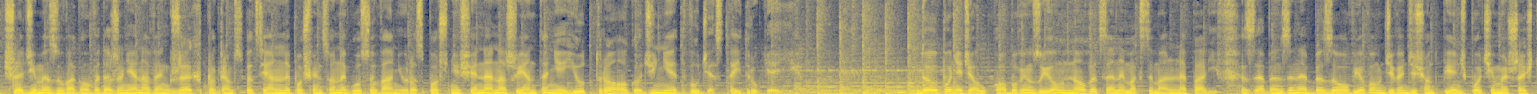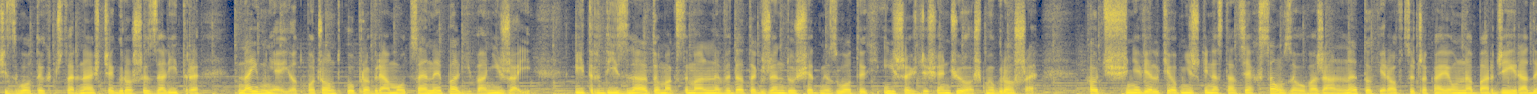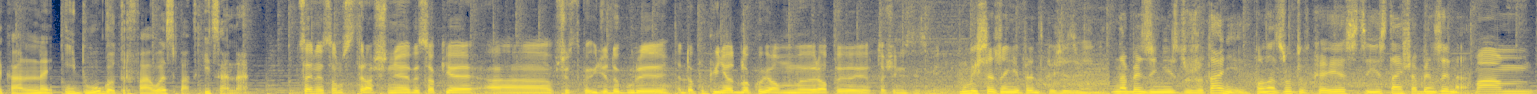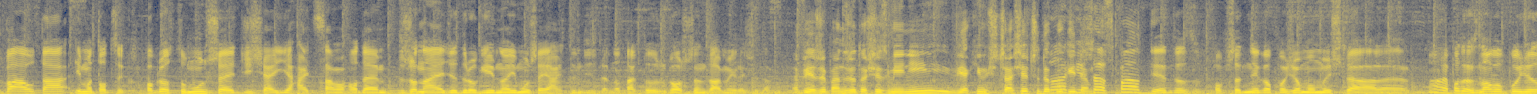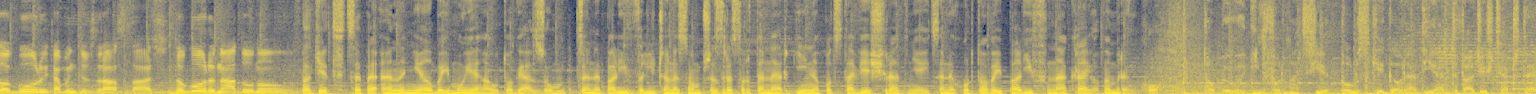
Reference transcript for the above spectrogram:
Śledzimy z uwagą wydarzenia na Węgrzech. Program specjalny poświęcony głosowaniu rozpocznie się na naszej antenie jutro o godzinie 22. Do poniedziałku obowiązują nowe ceny maksymalne paliw. Za benzynę bezołowiową 95 płacimy 6 zł 14 groszy za litr. Najmniej od początku programu ceny paliwa niżej. Litr diesla to maksymalny wydatek rzędu 7 zł i 68 groszy. Choć niewielkie obniżki na stacjach są zauważalne, to kierowcy czekają na bardziej radykalne i długotrwałe spadki cen. Ceny są strasznie wysokie, a wszystko idzie do góry. Dopóki nie odblokują ropy, to się nic nie zmieni. Myślę, że nie prędko się zmieni. Na benzynie jest dużo taniej. Ponad złotówkę jest, jest tańsza benzyna. Mam dwa auta i motocykl. Po prostu muszę dzisiaj jechać samochodem. Żona jedzie drugim, no i muszę jechać tym dieslem. No tak to już go oszczędzamy ile się da. A wierzy pan, że to się zmieni w jakimś czasie, czy dopóki no, tam... czas spadnie do poprzedniego poziomu myślę, ale, no, ale potem znowu pójdzie do góry i tak będzie wzrastać. Do góry góry, na dół, no. Pakiet CPN nie obejmuje autogazu. Ceny paliw wyliczane są przez resort energii na podstawie średniej ceny hurtowej paliw na krajowym rynku. To były informacje Polskiego Radia 24.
